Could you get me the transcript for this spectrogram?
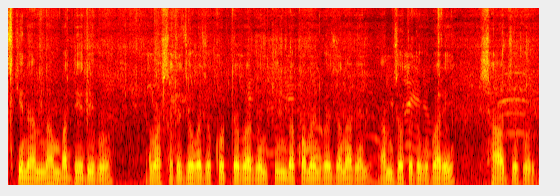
স্ক্রিনে আমি নাম্বার দিয়ে দেব। আমার সাথে যোগাযোগ করতে পারবেন কিংবা কমেন্ট করে জানাবেন। আমি যতটুকু পারি সাহায্য করব।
